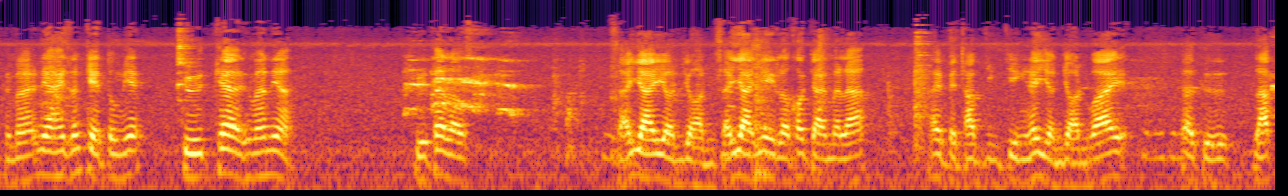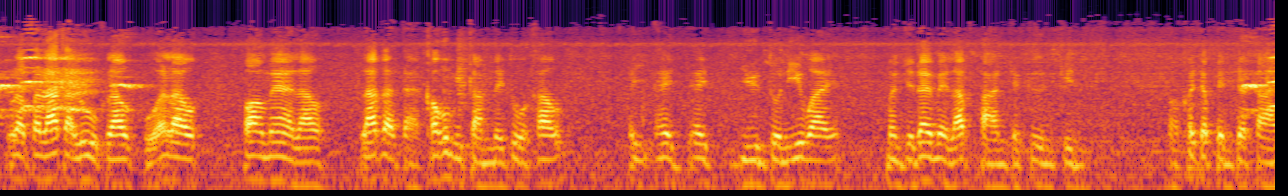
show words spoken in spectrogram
เห็นไหมเนี่ยให้สังเกตตรงเนี้ยคือแค่ใช่ไหมเนี่ยคือถ้าเราสายใยหย่อนหย่อนสายใยนี่เราเข้าใจมาแล้ว ให้ไปทำจริง ๆ ให้หย่อนหย่อนไว้ ก็คือรักเราก็รักกับลูกเราผัวเราพ่อแม่เรารักอะแต่เขาก็มีกรรมในตัวเขาให้ให้ให้ยืนตัวนี้ไว้ มันจะได้ไม่รับปานจะกืนกินเขาจะเป็นจะตาย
